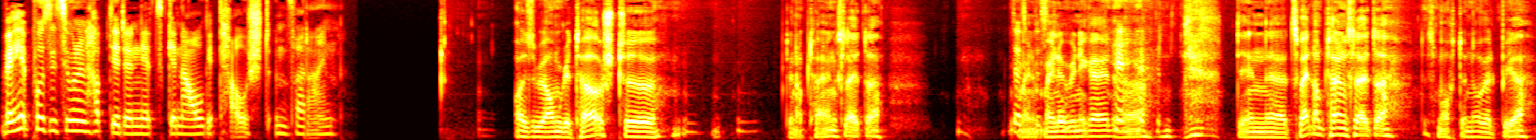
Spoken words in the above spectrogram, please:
Welche Positionen habt ihr denn jetzt genau getauscht im Verein? Also wir haben getauscht äh, den Abteilungsleiter, meine, meine Wenigkeit, äh, den äh, zweiten Abteilungsleiter, das macht der Norbert Bär,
